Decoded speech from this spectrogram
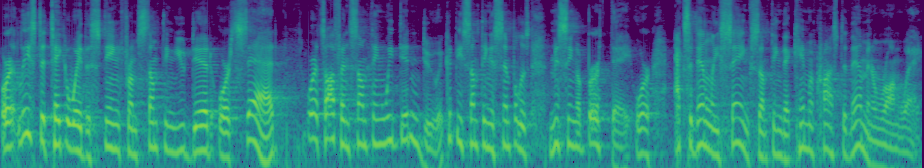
or at least to take away the sting from something you did or said, or it's often something we didn't do. It could be something as simple as missing a birthday or accidentally saying something that came across to them in a wrong way.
